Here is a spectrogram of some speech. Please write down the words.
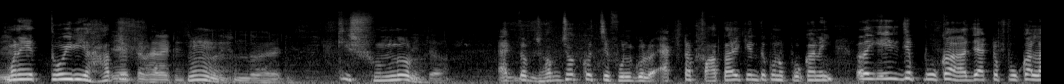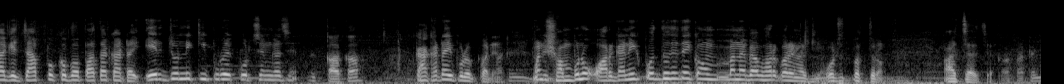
মানে তৈরি হাতে একটা ভ্যারাইটিস হুম। সুন্দর ভ্যারাইটিস কি সুন্দর। একদম ঝকঝক করছে ফুলগুলো। একটা পাতায় কিন্তু কোনো পোকা নেই। দাদা এই যে পোকা যে একটা পোকা লাগে জাপ পোকা বা পাতা কাটায় এর জন্য কি প্রয়োগ করছেন গাছে? কাকা। কাকাটাই প্রয়োগ করেন। মানে সম্পূর্ণ অর্গানিক পদ্ধতিতেই কম মানে ব্যবহার করেন আর কি ওষুধপত্র। আচ্ছা আচ্ছা। কাকাটাই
